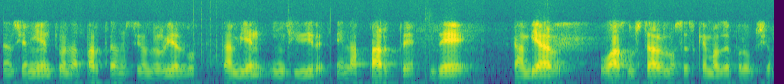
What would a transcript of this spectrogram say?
financiamiento, en la parte de administración de riesgo, también incidir en la parte de cambiar o ajustar los esquemas de producción.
